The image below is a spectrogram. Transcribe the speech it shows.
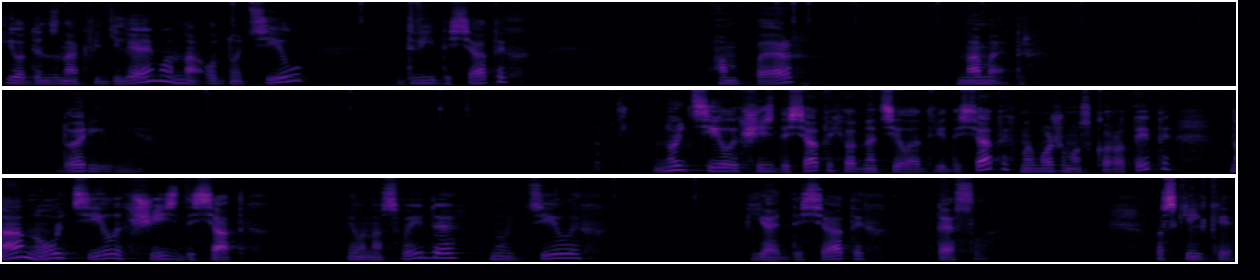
і один знак відділяємо на 1,2 ампер на метр. Дорівнює 0,6 і 1,2 ми можемо скоротити на 0,6. І у нас вийде 0,5 Тесла. Оскільки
